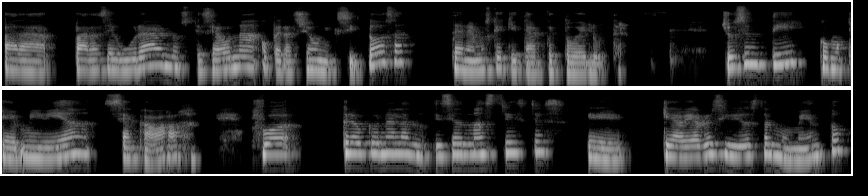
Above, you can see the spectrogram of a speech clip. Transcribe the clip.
para, para asegurarnos que sea una operación exitosa, tenemos que quitarte todo el útero. Yo sentí como que mi vida se acababa. Fue, creo que una de las noticias más tristes eh, que había recibido hasta el momento.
